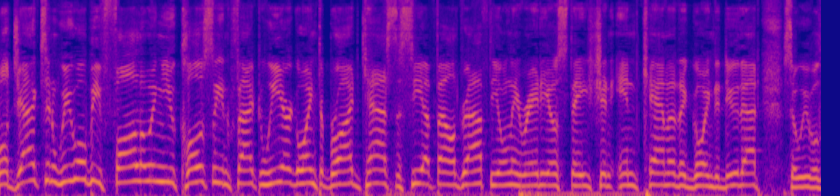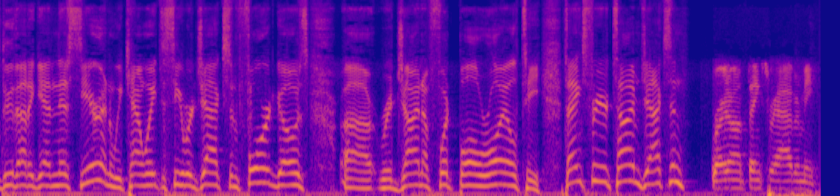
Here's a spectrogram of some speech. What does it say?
Well, Jackson, we will be following you closely. In fact, we are going to broadcast the CFL draft, the only radio station in Canada going to do that. So we will do that again this year, and we can't wait to see where Jackson Ford goes. Uh, Regina football royalty. Thanks for your time, Jackson. Right on. Thanks for having me.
